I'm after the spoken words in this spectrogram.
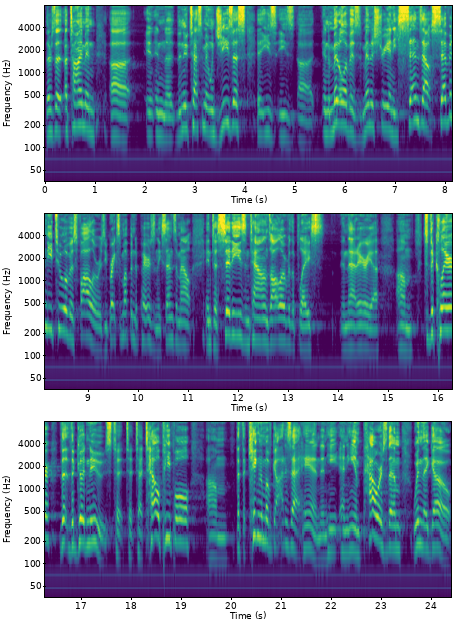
There's a, a time in, uh, in, the, the New Testament when Jesus, he's, he's uh, in the middle of his ministry and he sends out 72 of his followers. He breaks them up into pairs and he sends them out into cities and towns all over the place in that area um, to declare the, the good news, to, to, to tell people um, that the kingdom of God is at hand and he, and he empowers them when they go.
